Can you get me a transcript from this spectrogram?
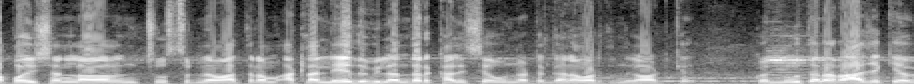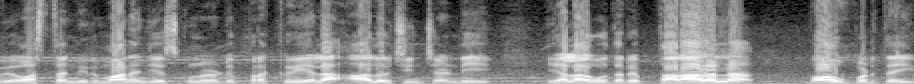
ఆపోజిషన్లో చూస్తుంటే మాత్రం అట్లా లేదు వీళ్ళందరూ కలిసే ఉన్నట్టు కనబడుతుంది కాబట్టి ఒక నూతన రాజకీయ వ్యవస్థ నిర్మాణం చేసుకున్నటువంటి ప్రక్రియలా ఆలోచించండి. ఎలాగోతారు తరాలన బాగుపడతాయి.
